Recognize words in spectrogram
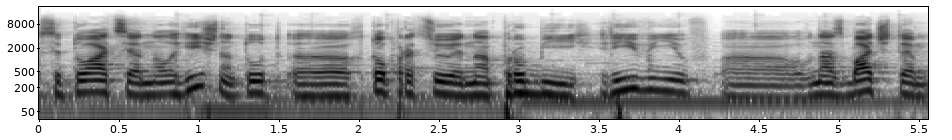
ситуація аналогічна. Тут е, хто працює на пробій рівнів, е, в нас бачите.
